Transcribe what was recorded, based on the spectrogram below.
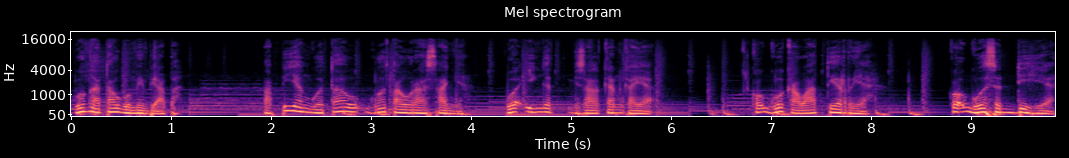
gue nggak tahu gue mimpi apa. Tapi yang gue tahu, gue tahu rasanya. Gue inget misalkan kayak, kok gue khawatir ya, kok gue sedih ya.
